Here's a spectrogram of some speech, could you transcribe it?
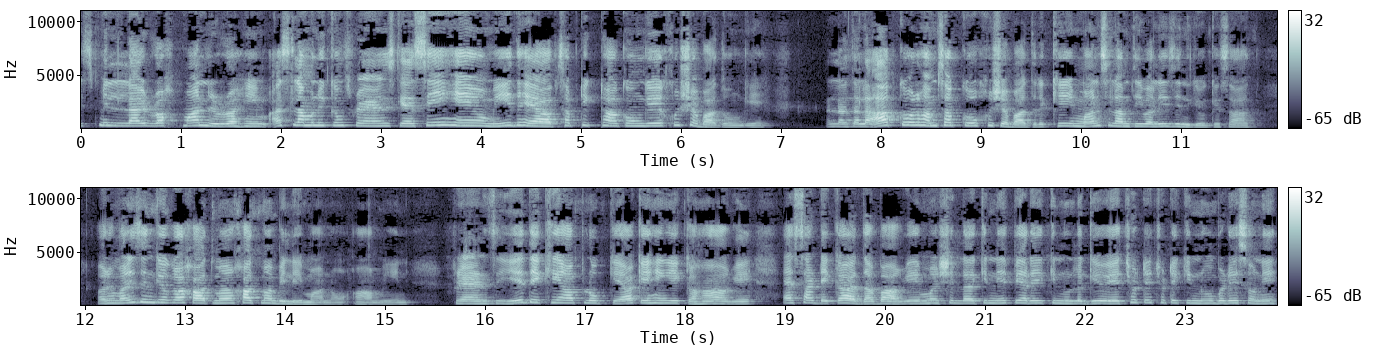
बिसमीम वालेकुम फ्रेंड्स, कैसे हैं? उम्मीद है आप सब ठीक ठाक होंगे खुश आबाद होंगे। अल्लाह ताला आपको और हम सबको खुश आबाद रखे, ईमान, सलामती वाली ज़िंदगियों के साथ। और हमारी ज़िंदगियों का ख़ात्मा ख़ात्मा बिल मानो, आमीन। फ्रेंड्स, ये देखें आप लोग क्या कहेंगे, कहाँ आ गए? ऐसा डेका अदब आ गए, माशाल्लाह, किन्ने प्यारे किन्नू लगे हुए छोटे छोटे किन्नू बड़े सोने।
